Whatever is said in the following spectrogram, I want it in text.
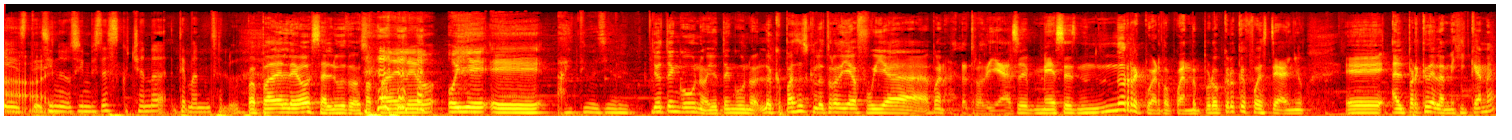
Y este, Ay. si, no, si me estás escuchando, te mando un saludo. Papá de Leo, saludos. Papá de Leo. Oye, eh, ay, te iba a decir algo. Yo tengo uno, yo tengo uno. Lo que pasa es que el otro día fui a. Bueno, el otro día, hace meses, no recuerdo cuándo, pero creo que fue este año. eh, al Parque de la Mexicana.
